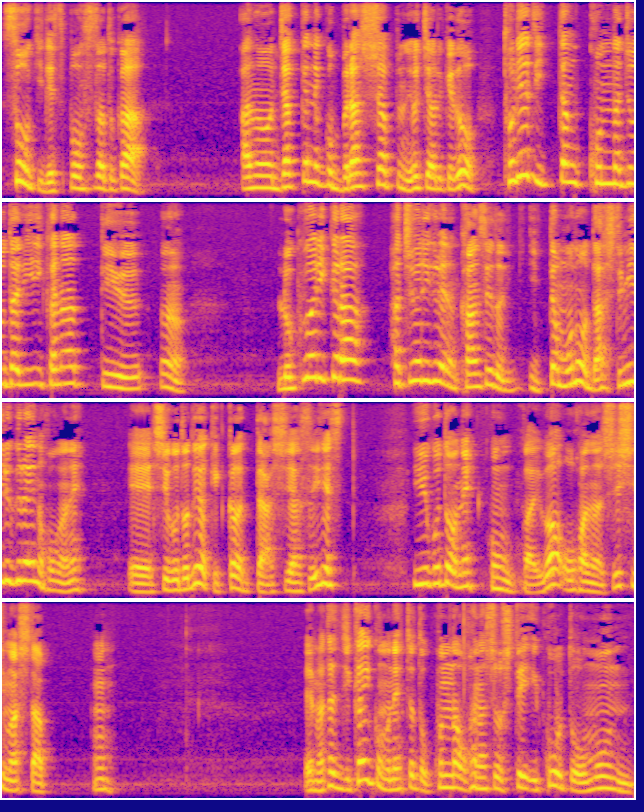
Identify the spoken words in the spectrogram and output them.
早期レスポンスだとかあの若干ねこうブラッシュアップの余地あるけどとりあえず一旦こんな状態でいいかなっていう、うん、6割から8割ぐらいの完成度でいったものを出してみるぐらいの方がね、えー、仕事では結果が出しやすいです。ということをね今回はお話ししました。うん。えまた次回以降もねちょっとこんなお話をしていこうと思うん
